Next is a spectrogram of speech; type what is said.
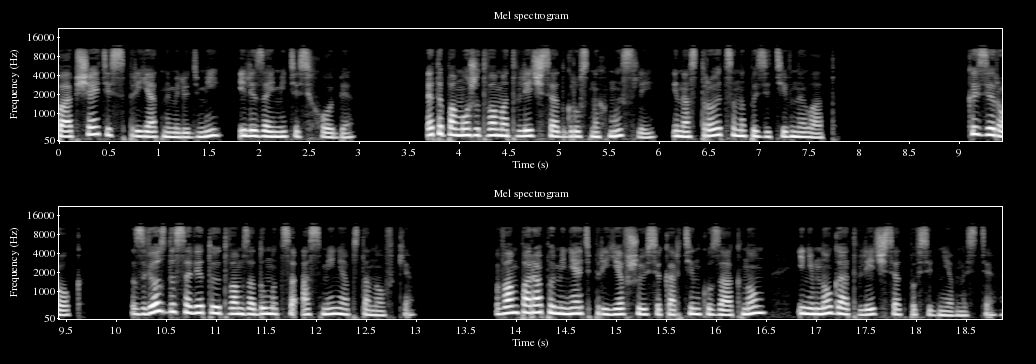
пообщайтесь с приятными людьми или займитесь хобби. Это поможет вам отвлечься от грустных мыслей и настроиться на позитивный лад. Козерог. Звезды советуют вам задуматься о смене обстановки. Вам пора поменять приевшуюся картинку за окном и немного отвлечься от повседневности.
